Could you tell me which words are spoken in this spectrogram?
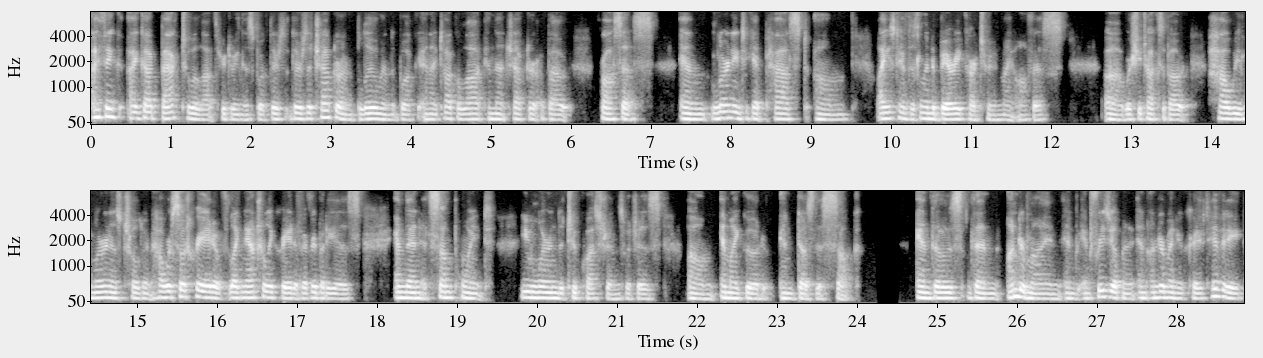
I think I got back to a lot through doing this book. There's there's a chapter on blue in the book, and I talk a lot in that chapter about process and learning to get past. Um, I used to have this Lynda Barry cartoon in my office uh, where she talks about how we learn as children, how we're so creative, like naturally creative, everybody is, and then at some point you learn the two questions, which is, um, am I good and does this suck? and those then undermine and, and freeze you up and, and, undermine your creativity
